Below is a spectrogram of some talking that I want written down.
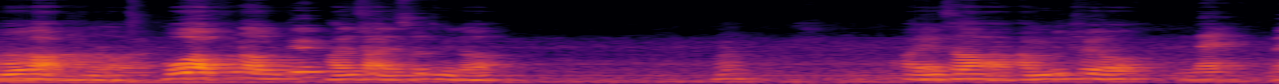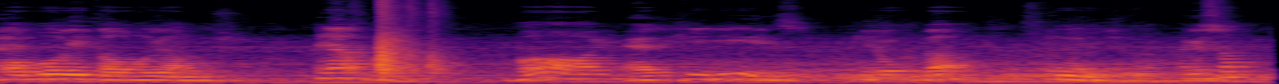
보호가 앞으로 나와요. 보호 앞으로 나올 때 관사 안 써줍니다. 어? 관사 안 붙어요. 네 어보이 더보이 안 붙여. 그냥 뭐 boy as he is 비록 그가 소년이지만 알겠어?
